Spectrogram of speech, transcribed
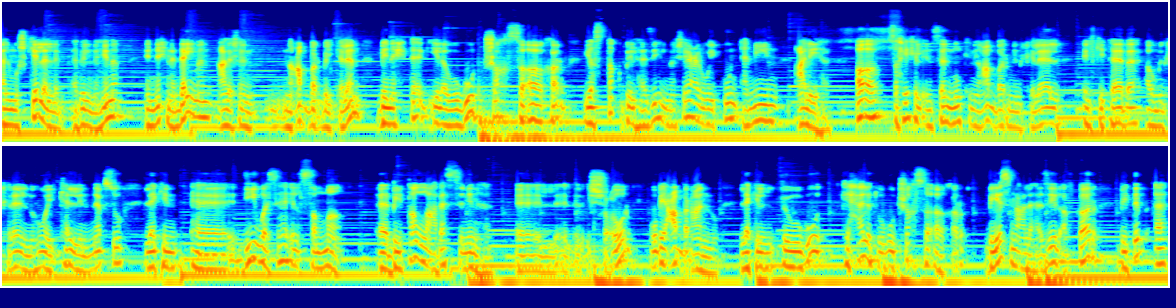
المشكلة اللي بتقابلنا هنا إن إحنا دايما علشان نعبر بالكلام بنحتاج إلى وجود شخص آخر يستقبل هذه المشاعر ويكون أمين عليها. آه صحيح الإنسان ممكن يعبر من خلال الكتابة أو من خلال إن هو يكلم نفسه لكن آه دي وسائل صماء آه بيطلع بس منها آه الشعور وبيعبر عنه. لكن في وجود في حالة وجود شخص آخر بيسمع لهذه الأفكار بتبقى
